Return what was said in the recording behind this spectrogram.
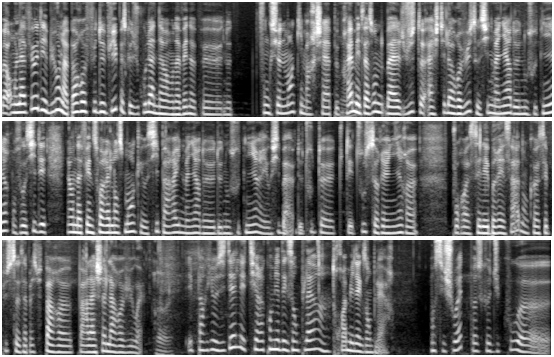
Bah, on l'a fait au début, on l'a pas refait depuis parce que du coup là on avait notre, euh, notre fonctionnement qui marchait à peu près. Mais de toute façon, bah, juste acheter la revue, c'est aussi une manière de nous soutenir. On fait aussi des. Là, on a fait une soirée de lancement qui est aussi pareil, une manière de, de nous soutenir et aussi bah, de toutes, euh, toutes et tous se réunir euh, pour euh, célébrer ça. Donc euh, c'est plus ça passe plus par euh, par l'achat de la revue, ouais. Et par curiosité, elle est tirée à combien d'exemplaires? 3000 exemplaires. Oh, c'est chouette parce que du coup, euh,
